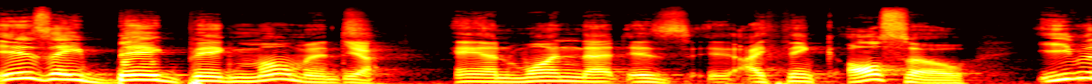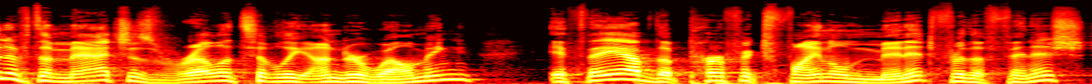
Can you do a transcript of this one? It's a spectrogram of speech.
is a big, big moment. Yeah. And one that is, I think, also, even if the match is relatively underwhelming, if they have the perfect final minute for the finish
